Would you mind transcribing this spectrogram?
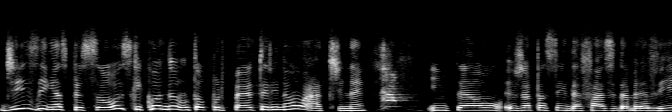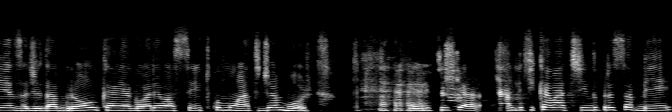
Dizem as pessoas que quando eu não estou por perto ele não late, né? Então, eu já passei da fase da braveza, de dar bronca, e agora eu aceito como um ato de amor. Ele fica, ele fica latindo para saber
